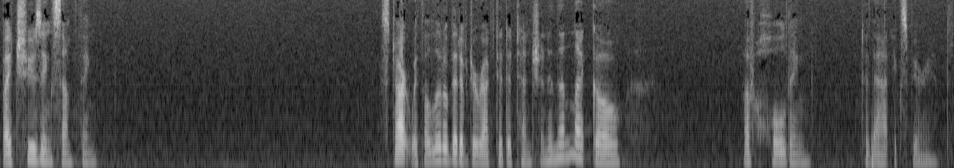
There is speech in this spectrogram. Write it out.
by choosing something. Start with a little bit of directed attention and then let go of holding to that experience.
